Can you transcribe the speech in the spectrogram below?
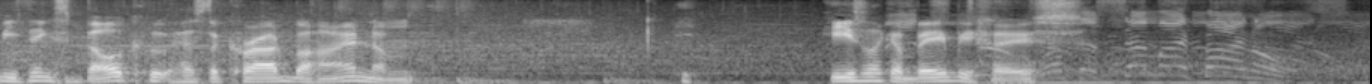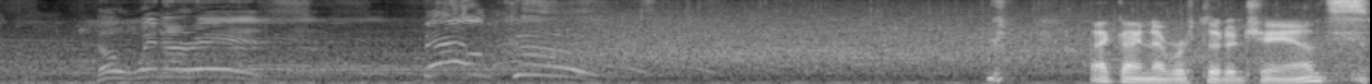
Methinks Belcoot has the crowd behind him. He's like a baby face. that guy never stood a chance.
